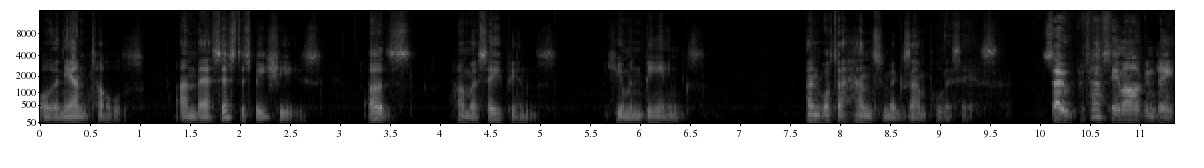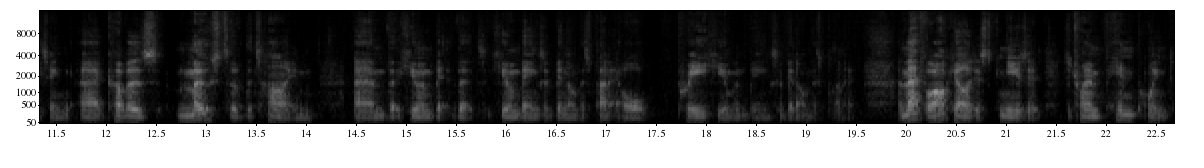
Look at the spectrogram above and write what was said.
or the Neanderthals, and their sister species, us, Homo sapiens, human beings. And what a handsome example this is. So, potassium argon dating uh, covers most of the time um, that human that human beings have been on this planet, or pre-human beings have been on this planet, and therefore archaeologists can use it to try and pinpoint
